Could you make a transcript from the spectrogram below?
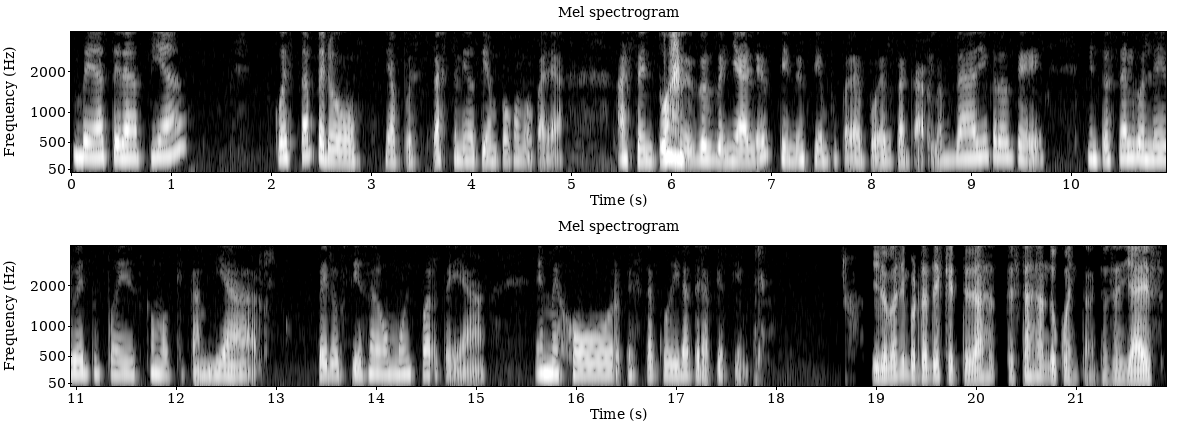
ve a terapia, cuesta, pero ya pues has tenido tiempo como para acentuar esas señales, tienes tiempo para poder sacarlas. O sea, yo creo que mientras sea algo leve tú puedes como que cambiar, pero si es algo muy fuerte ya es mejor este, acudir a terapia siempre. Y lo más importante es que te, das, te estás dando cuenta. Entonces ya es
